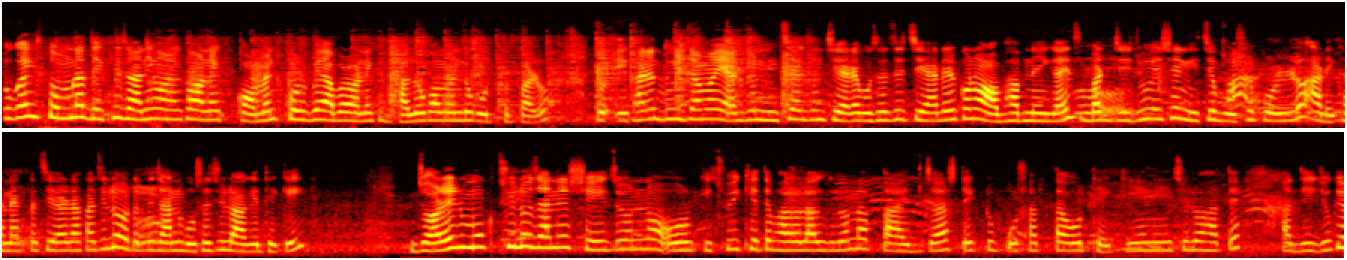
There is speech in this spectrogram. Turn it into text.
তো গাইজ তোমরা দেখে জানি অনেকে অনেক কমেন্ট করবে, আবার অনেক ভালো কমেন্টও করতে পারো। তো এখানে দুই জামাই, একজন নিচে, একজন চেয়ারে বসেছে। চেয়ারের কোনো অভাব নেই গাইজ বাট জিজু এসে নিচে বসে পড়ল, আর এখানে একটা চেয়ার রাখা ছিল, ওটাতে জান বসেছিল আগে থেকেই। জ্বরের মুখ ছিল জানে সেই জন্য ওর কিছুই খেতে ভালো লাগছিল না, তাই জাস্ট একটু প্রসাদটা ও ঠেকিয়ে নিয়েছিল হাতে, আর জিজুকে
